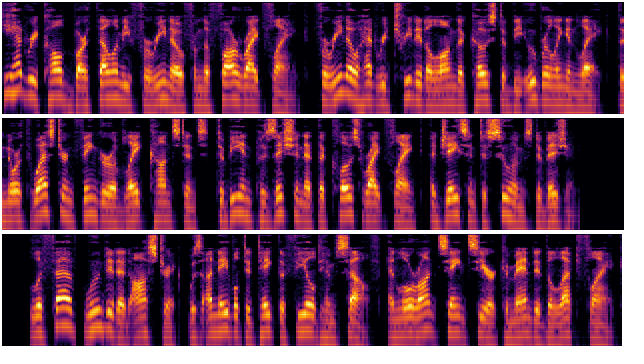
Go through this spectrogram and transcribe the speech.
He had recalled Barthélemy Farino from the far right flank. Farino had retreated along the coast of the Uberlingen Lake, the northwestern finger of Lake Constance, to be in position at the close right flank, adjacent to Souham's division. Lefebvre, wounded at Ostrach, was unable to take the field himself, and Laurent Saint-Cyr commanded the left flank.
